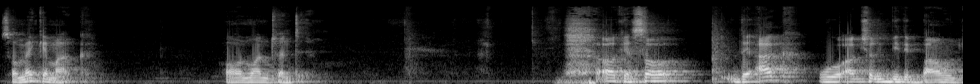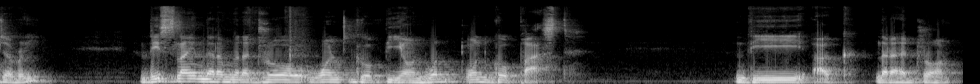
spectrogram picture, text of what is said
So make a mark on 120. Okay, so the arc will actually be the boundary. This line that I'm gonna draw won't go beyond, won't, won't go past the arc that I had drawn.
